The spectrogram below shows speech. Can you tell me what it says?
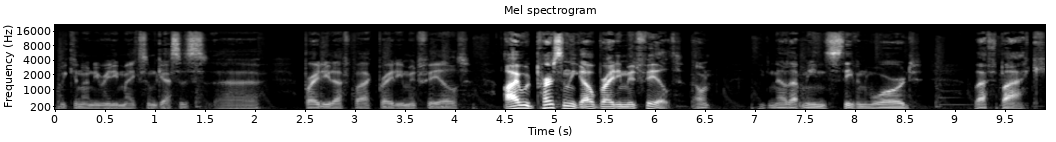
we can only really make some guesses. Uh, Brady left back, Brady midfield. I would personally go Brady midfield, Owen, even though that means Stephen Ward left back.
